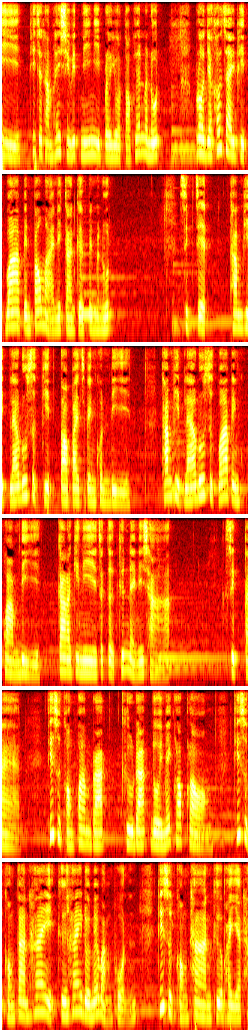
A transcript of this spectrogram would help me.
ธีที่จะทำให้ชีวิตนี้มีประโยชน์ต่อเพื่อนมนุษย์ โปรดอย่าเข้าใจผิดว่าเป็นเป้าหมายในการเกิดเป็นมนุษย์ 17. ทำผิดแล้วรู้สึกผิดต่อไปจะเป็นคนดี ทำผิดแล้วรู้สึกว่าเป็นความดี การากินีจะเกิดขึ้นในไม่ช้า 18. ที่สุดของความรักคือรักโดยไม่ครอบครอง ที่สุดของการให้คือให้โดยไม่หวังผล ที่สุดของทานคืออภัยท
